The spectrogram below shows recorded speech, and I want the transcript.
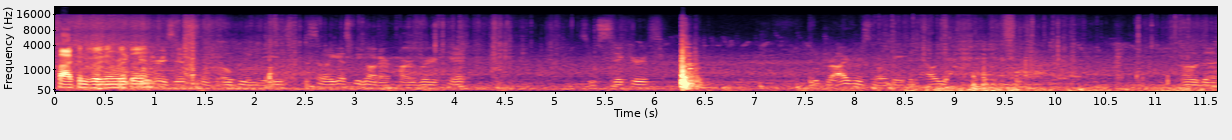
packaging everything. couldn't resist opening these. So I guess we got our hardware kit, some stickers. The driver's they even tell you. Oh, the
